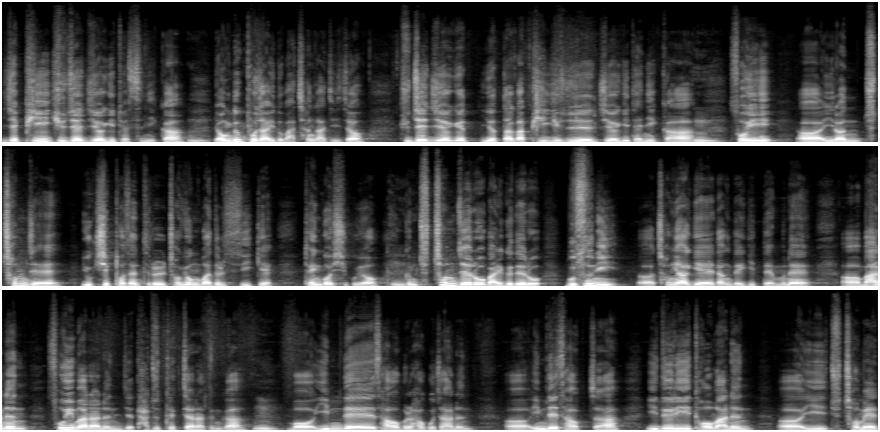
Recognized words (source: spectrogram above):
이제 비규제 지역이 됐으니까 음, 영등포자이도 마찬가지죠. 규제 지역이었다가 비규제 지역이 되니까 음, 소위 어, 이런 추첨제 60%를 적용받을 수 있게 된 것이고요. 음. 그럼 추첨제로 말 그대로 무순위 어, 청약에 해당되기 때문에 어, 많은 소위 말하는 이제 다주택자라든가 음, 뭐 임대 사업을 하고자 하는 어, 임대 사업자 이들이 더 많은 어, 이 추첨에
